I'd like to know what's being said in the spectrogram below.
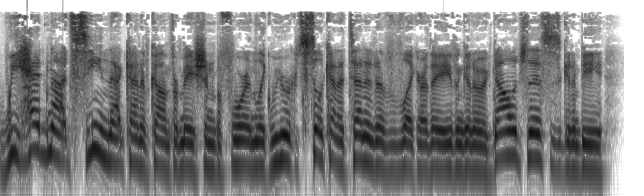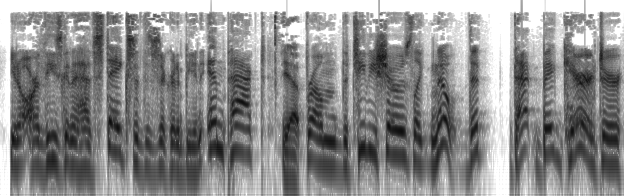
we had not seen that kind of confirmation before, and like we were still kind of tentative. Like, are they even going to acknowledge this? Is it going to be, you know, are these going to have stakes? Is there going to be an impact Yep. from the TV shows? Like, no, that that big character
